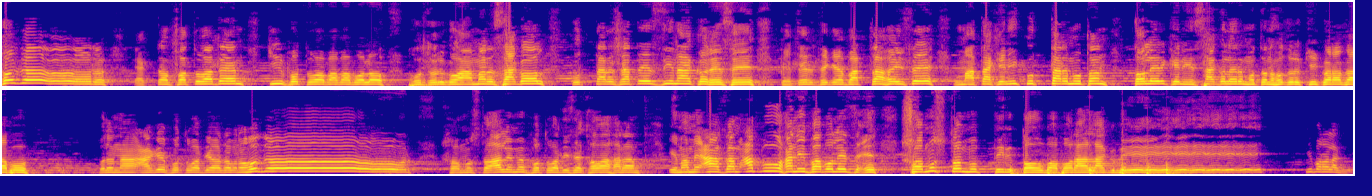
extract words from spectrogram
হুজুর, একটা ফতোয়া দেন। কি ফতোয়া বাবা বলো? হুজুর গো, আমার ছাগল কুত্তার সাথে জিনা করেছে, পেটের থেকে বাচ্চা হয়েছে মাথাখিনি কুত্তার মতন, তলের খেনি ছাগলের মতন। হুজুর, কি করা যাব? বলে, না, আগে ফতোয়া দেওয়া যাবে না। হুজুর, সমস্ত আলেমে ফতোয়া দিছে, খাওয়া হারাম। ইমামে আজম আবু হানিফা বলেছে, সমস্ত মুক্তির তওবা পড়া লাগবে। কি পড়া লাগবে?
